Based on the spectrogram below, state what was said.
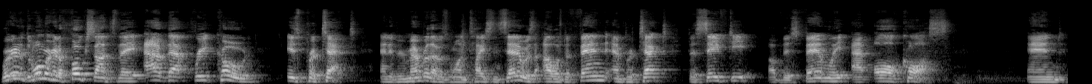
we're going to, the one we're going to focus on today out of that freak code is protect. And if you remember, that was one Tyson said it was, I will defend and protect the safety of this family at all costs. And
